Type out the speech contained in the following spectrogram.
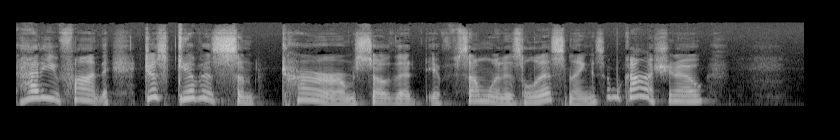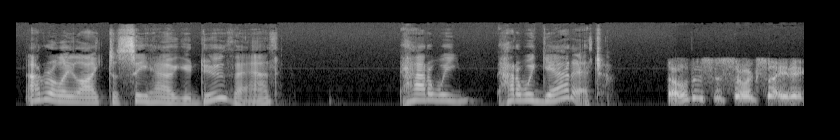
how do you find? Just give us some terms so that if someone is listening, say, "Well, gosh, you know, I'd really like to see how you do that." How do we? How do we get it? Oh, this is so exciting!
